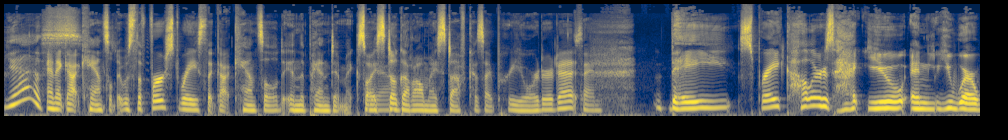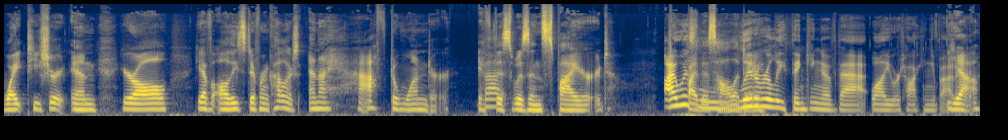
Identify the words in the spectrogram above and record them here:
Yes. And it got canceled. It was the first race that got canceled in the pandemic. So I still got all my stuff because I pre ordered it. Same. they spray colors at you and you wear a white t-shirt and you're all you have all these different colors and i have to wonder if That- this was inspired I was by this holiday. literally thinking of that while you were talking about it. Yeah.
